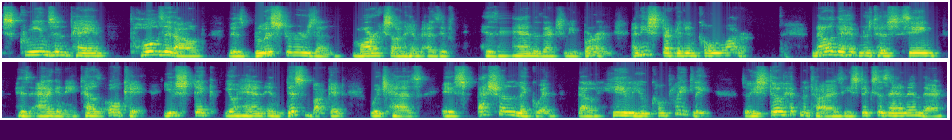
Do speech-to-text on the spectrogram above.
screams in pain, pulls it out. There's blisters and marks on him as if his hand is actually burned, and he stuck it in cold water. Now the hypnotist, seeing his agony, tells, okay, you stick your hand in this bucket, which has a special liquid that'll heal you completely. So he's still hypnotized. He sticks his hand in there,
